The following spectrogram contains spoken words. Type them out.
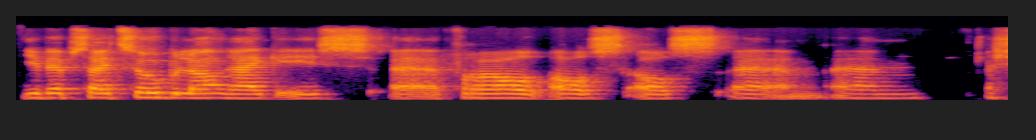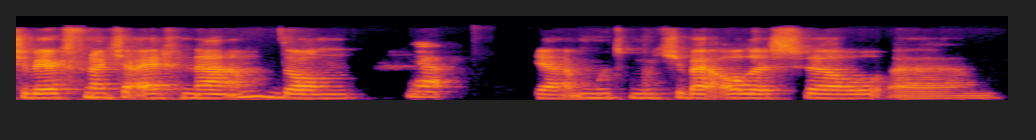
je website zo belangrijk is, uh, vooral als, als, um, um, als je werkt vanuit je eigen naam, dan ja. Ja, moet, moet je bij alles wel um,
